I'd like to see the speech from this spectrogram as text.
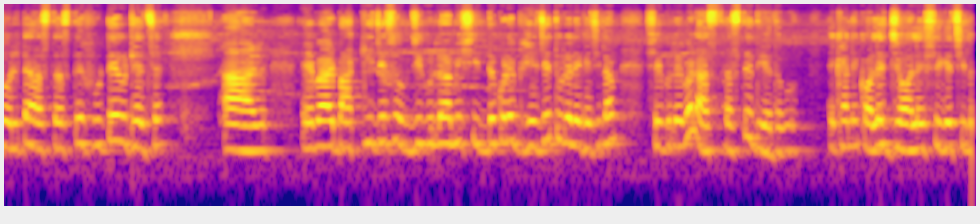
ঝোলটা আস্তে আস্তে ফুটে উঠেছে। আর এবার বাকি যে সবজিগুলো আমি সিদ্ধ করে ভেজে তুলে রেখেছিলাম, সেগুলো এবার আস্তে আস্তে দিয়ে দেবো। এখানে কলের জল এসে গেছিল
